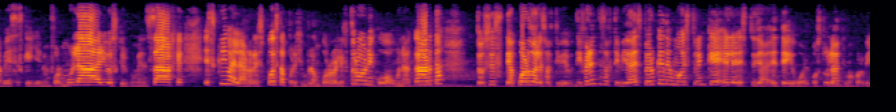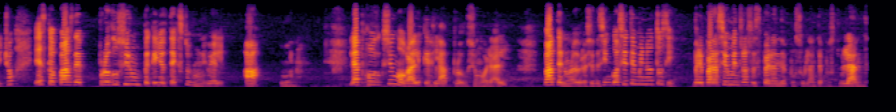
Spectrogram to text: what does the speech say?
a veces que llene un formulario, escriba un mensaje, escriba la respuesta, por ejemplo, a un correo electrónico o a una carta. Entonces, de acuerdo a las diferentes actividades, pero que demuestren que el estudiante o el postulante, mejor dicho, es capaz de producir un pequeño texto en un nivel A1. La producción oral, que es la producción oral, va a tener una duración de 5 a 7 minutos y preparación mientras esperan de postulante a postulante.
